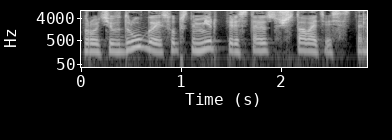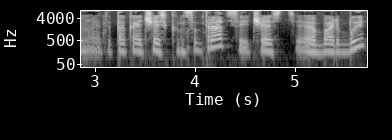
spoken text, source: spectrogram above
против друга, и, собственно, мир перестает существовать весь остальной. Это такая часть концентрации, часть э, борьбы.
